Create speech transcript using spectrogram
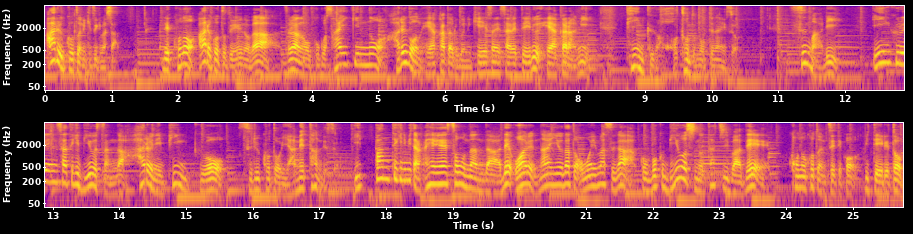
あることに気づきました。でこのあることというのがそれはあのここ最近の春号のヘアカタログに掲載されているヘアカラーにピンクがほとんど載ってないんですよ。つまりインフルエンサー的美容師さんが春にピンクをすることをやめたんですよ。一般的に見たら「へえそうなんだ」で終わる内容だと思いますがこう僕美容師の立場でこのことについてこう見ていると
